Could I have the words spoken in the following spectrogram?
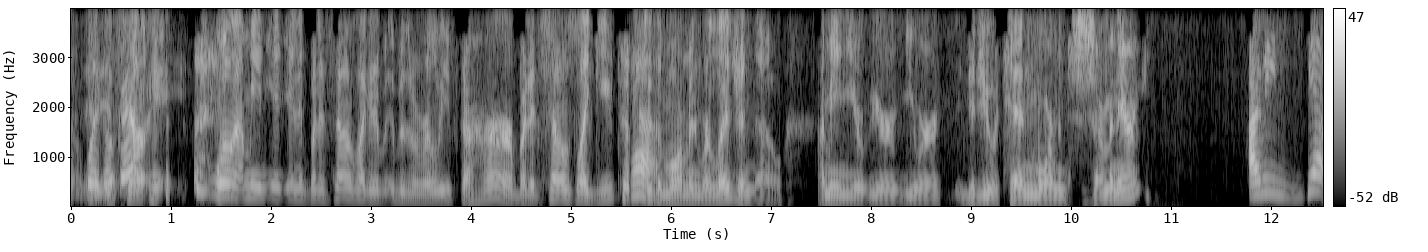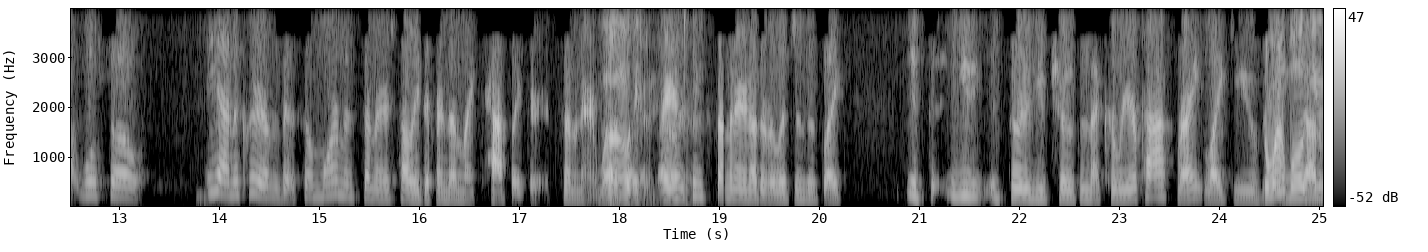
like, okay. sound- it- well, I mean, it, it, but it sounds like it, it was a relief to her. But it sounds like you took Yeah. to the Mormon religion, though. I mean, you're you're you were. Did you attend Mormon seminary? I mean, yeah, well, so, yeah, and to clear up a bit, so Mormon seminary is probably different than, like, Catholic or seminary was. Oh, okay, Like, I okay. think seminary in other religions is, like, it's you. It's sort of you've chosen that career path, right? Like you've Well, reached well you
